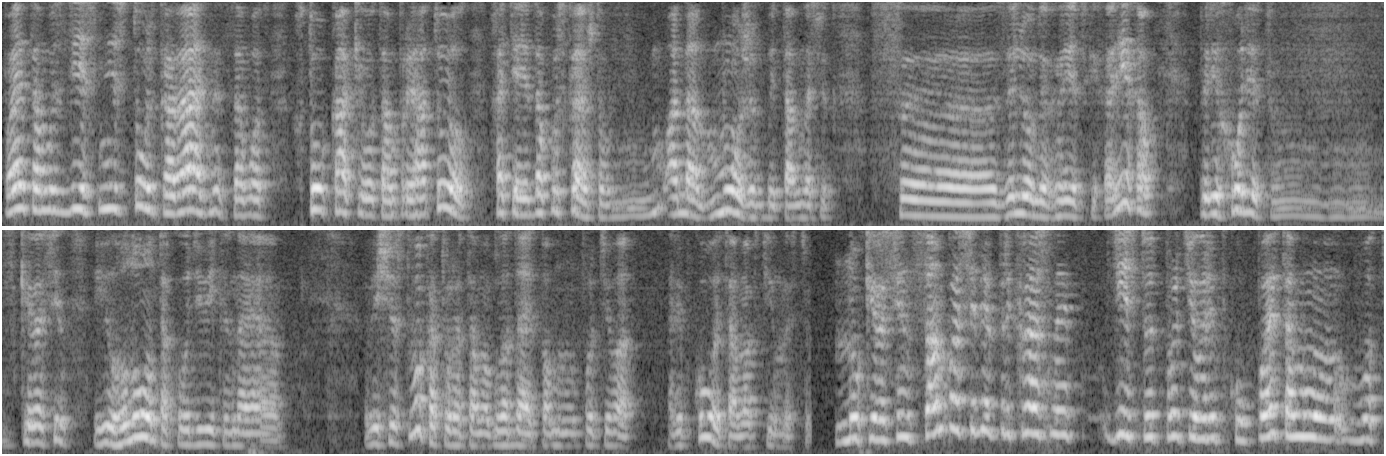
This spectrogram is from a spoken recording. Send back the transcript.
Поэтому здесь не столько разница, вот, кто как его там приготовил, хотя я допускаю, что она может быть там, значит, с э, зеленых грецких орехов переходит в керосин. И углон такое удивительное вещество, которое там обладает, по-моему, противоребковой там активностью. Но керосин сам по себе прекрасный действует против грибков, поэтому вот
